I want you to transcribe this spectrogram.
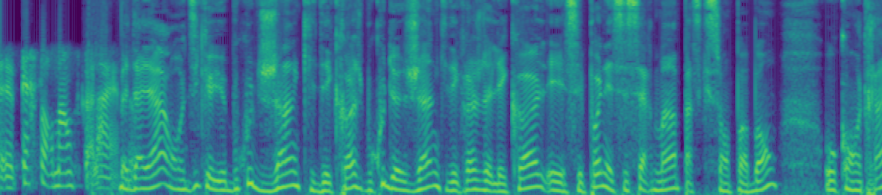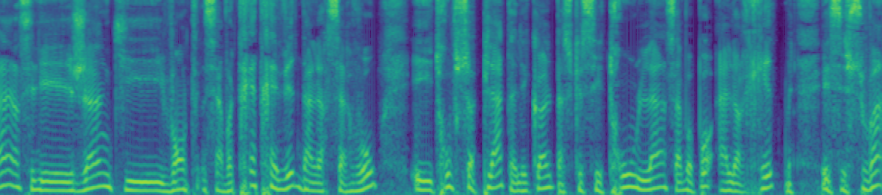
euh, performance scolaire. Ben D'ailleurs, on dit qu'il y a beaucoup de gens qui décrochent, beaucoup de jeunes qui décrochent de l'école et c'est pas nécessairement parce qu'ils sont pas bons. Au contraire, c'est les jeunes qui vont, ça va très très vite dans leur cerveau et ils trouvent ça plate à l'école parce que c'est trop lent, ça va pas à leur rythme et c'est souvent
